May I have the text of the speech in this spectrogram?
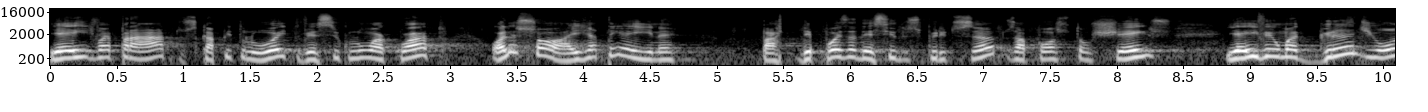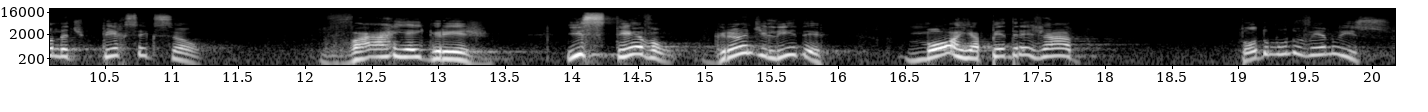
e aí a gente vai para Atos, capítulo 8, versículo 1 a 4, olha só, aí já tem aí, né? Depois da descida do Espírito Santo, os apóstolos estão cheios, e aí vem uma grande onda de perseguição. Varre a igreja. Estevão grande líder, morre apedrejado. Todo mundo vendo isso.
